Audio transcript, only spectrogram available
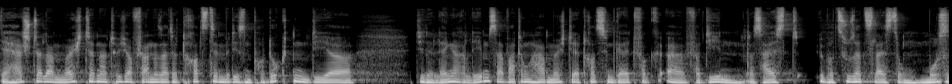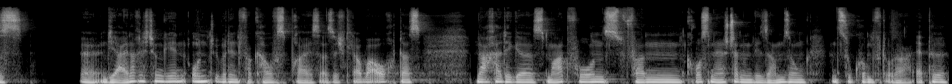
Der Hersteller möchte natürlich auf der anderen Seite trotzdem mit diesen Produkten, die er die eine längere Lebenserwartung haben, möchte er trotzdem Geld äh, verdienen. Das heißt, über Zusatzleistungen muss es äh, in die eine Richtung gehen und über den Verkaufspreis. Also ich glaube auch, dass nachhaltige Smartphones von großen Herstellern wie Samsung in Zukunft oder Apple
